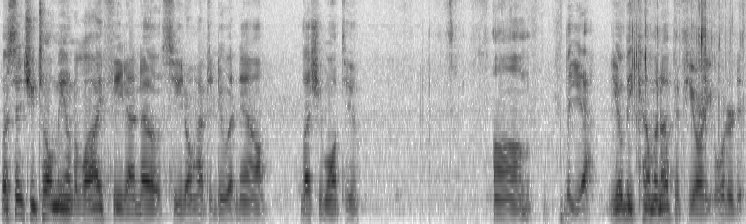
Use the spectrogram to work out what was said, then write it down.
But since you told me on the live feed, I know, so you don't have to do it now unless you want to. Um, but yeah, you'll be coming up if you already ordered it.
